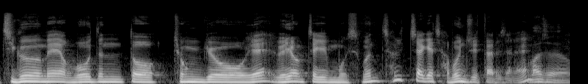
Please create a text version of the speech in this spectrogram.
지금의 모든 또 종교의 외형적인 모습은 철저하게 자본주의 따르잖아요. 맞아요.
